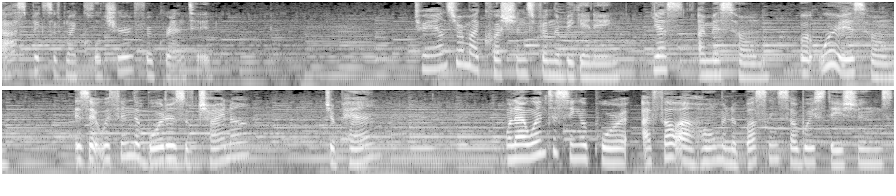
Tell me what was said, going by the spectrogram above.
aspects of my culture for granted. To answer my questions from the beginning, yes, I miss home, but where is home? Is it within the borders of China? Japan? When I went to Singapore, I felt at home in the bustling subway stations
